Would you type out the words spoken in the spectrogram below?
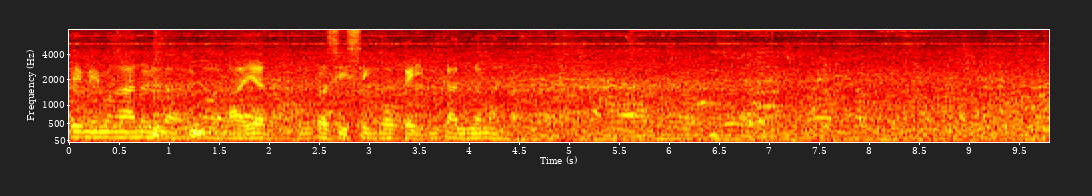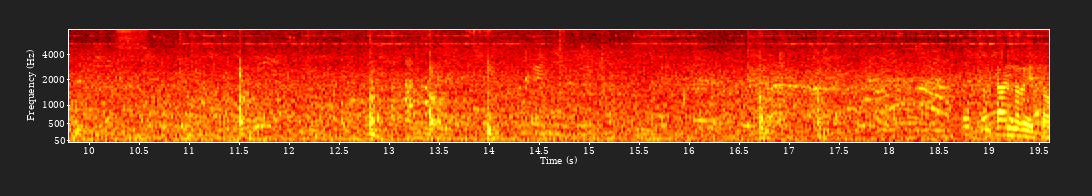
Eh, may mga ano nila, may mga bayad. Ito, sisig okay. Magkano naman? Magkano rito?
